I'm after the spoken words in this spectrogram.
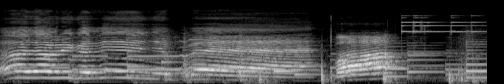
Olha a brincadinha, pé! は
